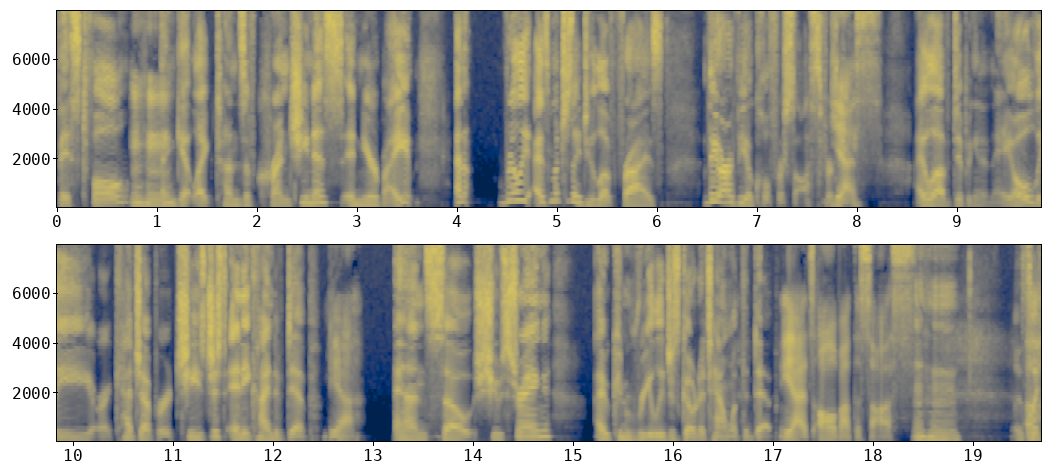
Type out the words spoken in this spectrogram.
fistful Mhm. and get like tons of crunchiness in your bite. And really, as much as I do love fries, they are a vehicle for sauce for me. Yes. I love dipping in an aioli or a ketchup or a cheese, just any kind of dip. Yeah. And so shoestring, I can really just go to town with the dip. Yeah. It's all about the sauce. Mm-hmm. It's like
